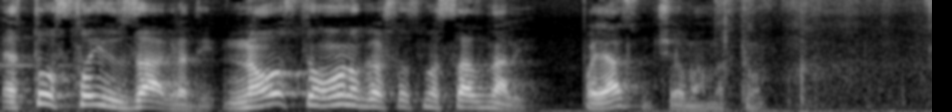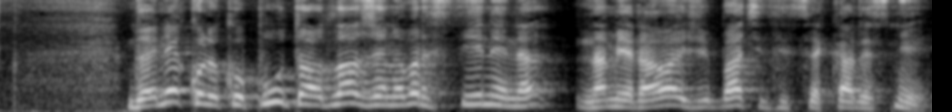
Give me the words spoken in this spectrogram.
e to stoji u zagradi, na osnovu onoga što smo saznali, pojasnit ću vam to. Da je nekoliko puta odlaže na vrh stijene namjeravajući baciti se kada s nje.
